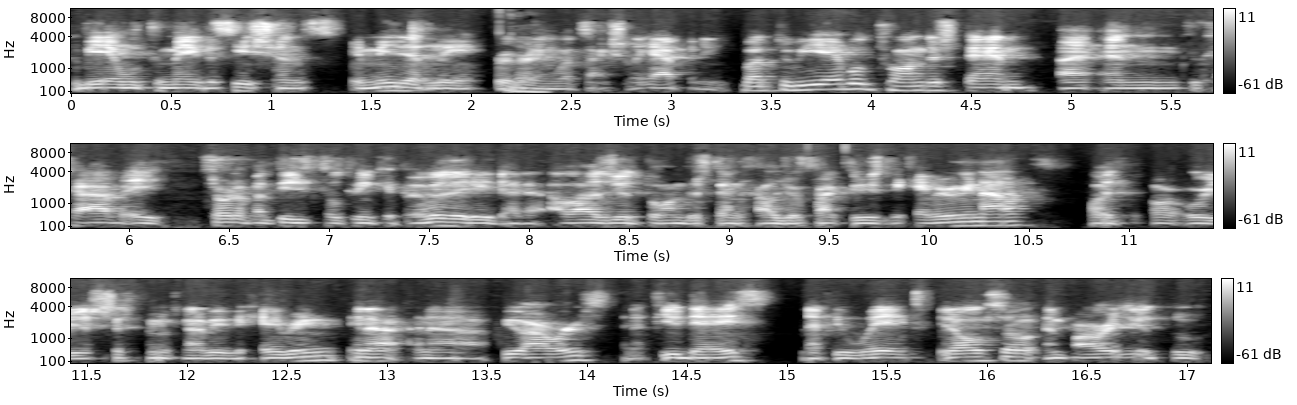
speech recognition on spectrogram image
to be able to make decisions immediately regarding what's actually happening, but to be able to understand uh, and to have a sort of a digital twin capability that allows you to understand how your factory is behaving now or, or, or your system is going to be behaving in a, in a few hours, in a few days, in a few weeks. It also empowers you to,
